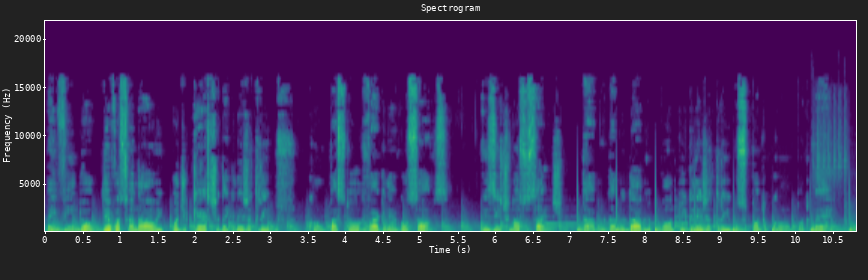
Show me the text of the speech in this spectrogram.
Bem-vindo ao devocional e podcast da Igreja Tribos, com o pastor Wagner Gonçalves. Visite o nosso site www.igrejatribos.com.br.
